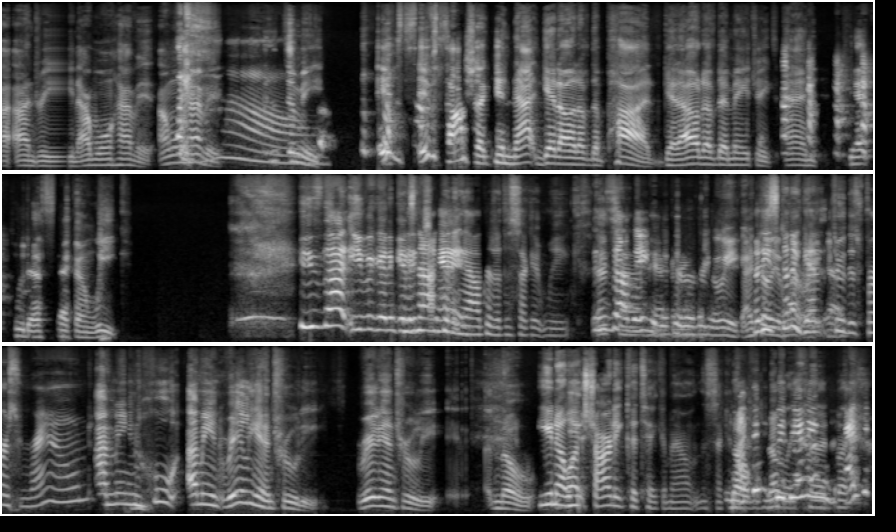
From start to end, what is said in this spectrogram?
uh, Andrine. I won't have it. I won't have it. Listen to me. If if Sasha cannot get out of the pod, get out of the matrix, and get to the second week, He's not even gonna get He's a not chance. getting out to the second week. He's not making it to the second week. I But he's gonna get right through now. this first round. I mean, who? I mean, really and truly, really and truly, no. You know what? Chardy could take him out in the second No, I round. think no, Bedenin- could, I, think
